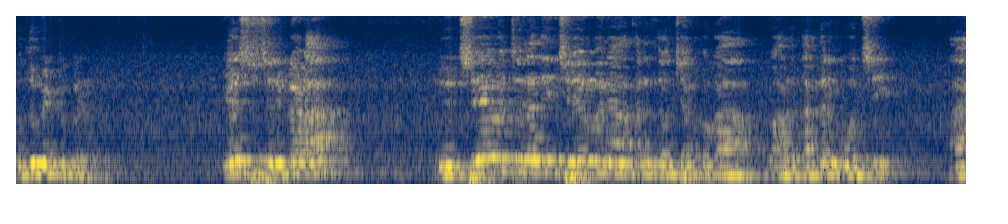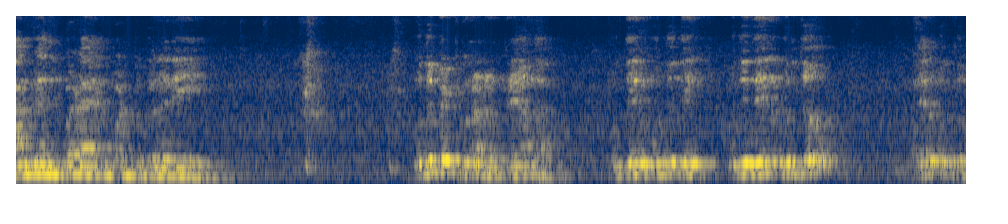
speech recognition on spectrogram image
ముద్దు పెట్టుకున్నాడు. యేసు చెలికాడా నువ్వు చేయవచ్చినది చేయమని అతనితో చెప్పగా వారి దగ్గరకు వచ్చి ఆయన మీద పడి ఆయన పట్టుకుని ముద్దు పెట్టుకున్నాడు ప్రేమగా ముద్దే ముద్దు ముద్దు దేని గుర్తు? దేని గుర్తు?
